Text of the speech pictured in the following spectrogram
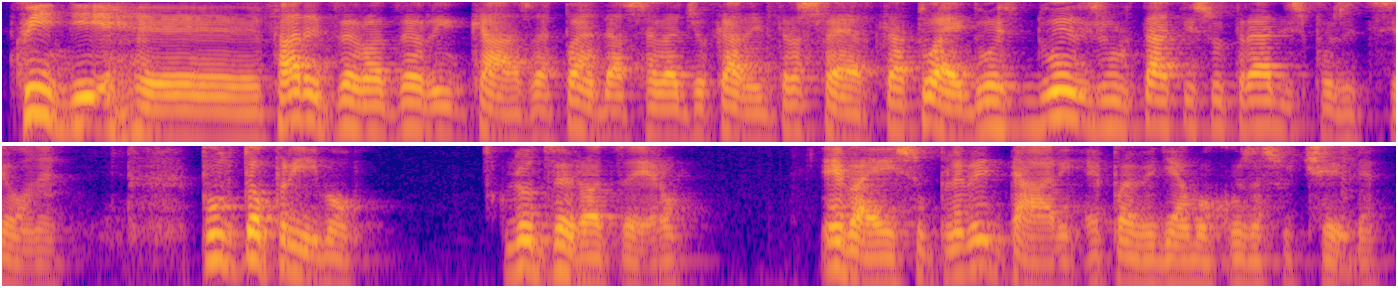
Quindi eh, fare 0-0 in casa e poi andarsela a giocare in trasferta, tu hai due, due risultati su tre a disposizione. Punto primo, lo 0-0 e vai ai supplementari e poi vediamo cosa succede.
